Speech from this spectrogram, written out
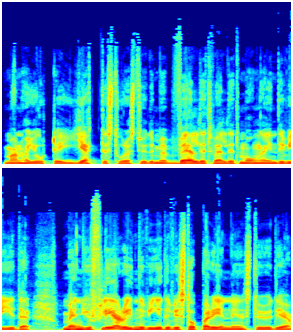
Man har gjort det i jättestora studier med väldigt, väldigt många individer. Men ju fler individer vi stoppar in i en studie,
